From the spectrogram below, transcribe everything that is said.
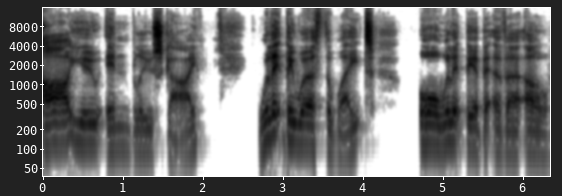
Are you in Blue Sky? Will it be worth the wait? Or will it be a bit of a, oh,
